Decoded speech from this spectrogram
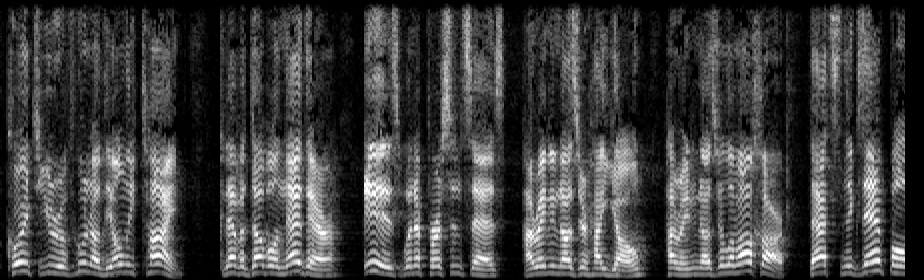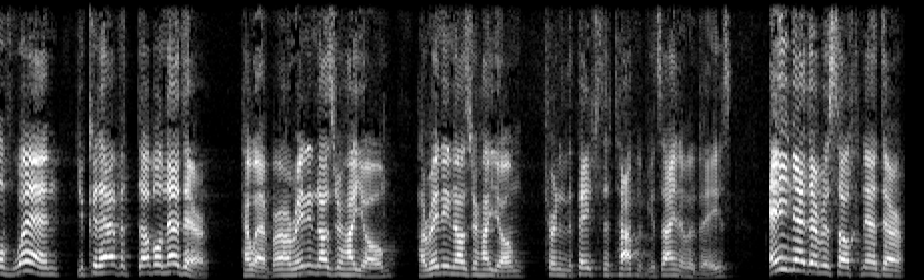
According to Yurav Huna, the only time could have a double neder is when a person says Hareini Nazir Hayom, Hareini Nazir Lamachar. That's an example of when you could have a double neder. However, Hareini Nazir Hayom, Hareini Nazir Hayom, turning the page to the top of Yizayim Avays, Ein Neder B'soch Neder.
